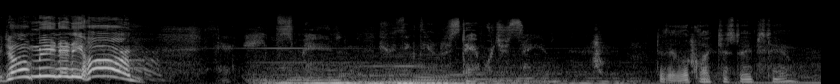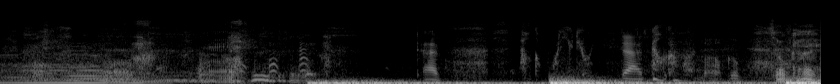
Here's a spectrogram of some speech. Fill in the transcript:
We don't mean any harm! They're Apes, man. Do you think they understand what you're saying? Do they look like just apes to you? Dad. Malcolm, what are you doing? Dad. Malcolm. It's okay.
